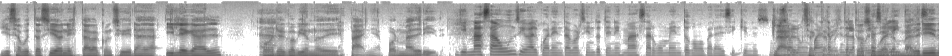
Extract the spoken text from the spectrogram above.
Y esa votación estaba considerada ilegal por Ah. el gobierno de España, por Madrid. y más aún, si va al 40%, tenés más argumento como para decir quién es un- Claro, solo un 40% exactamente. de la Entonces, población bueno, le Madrid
